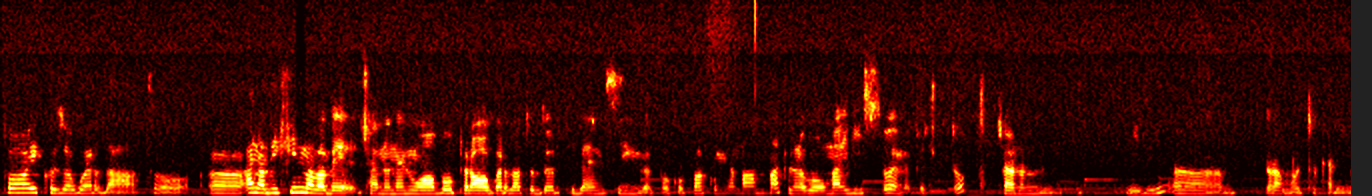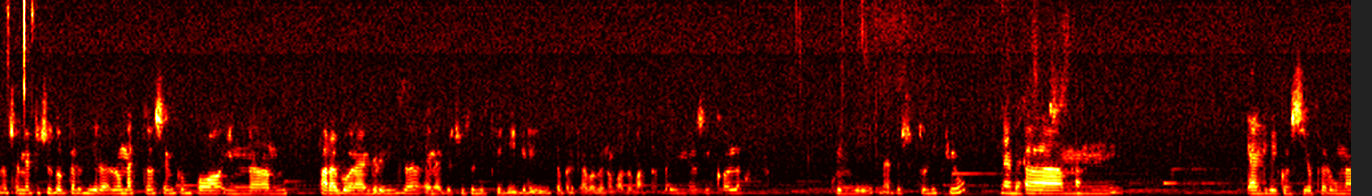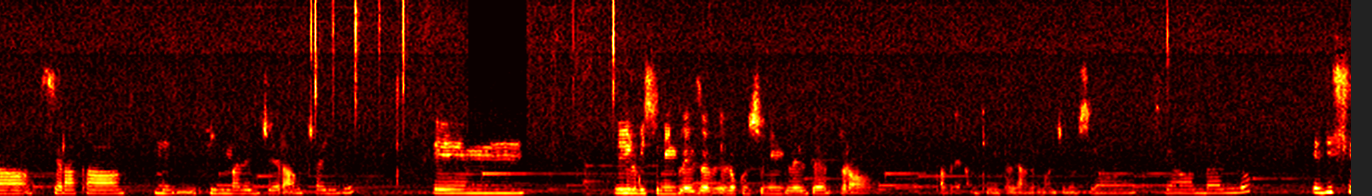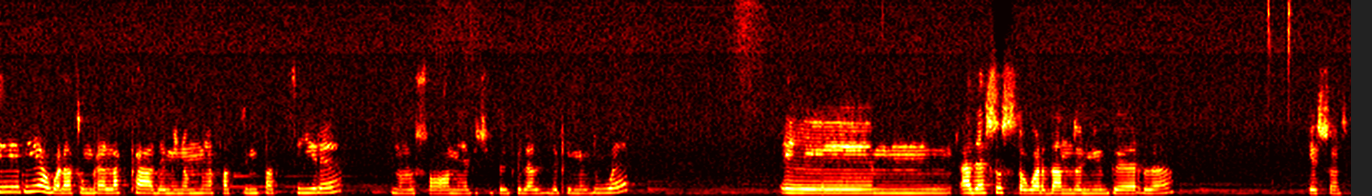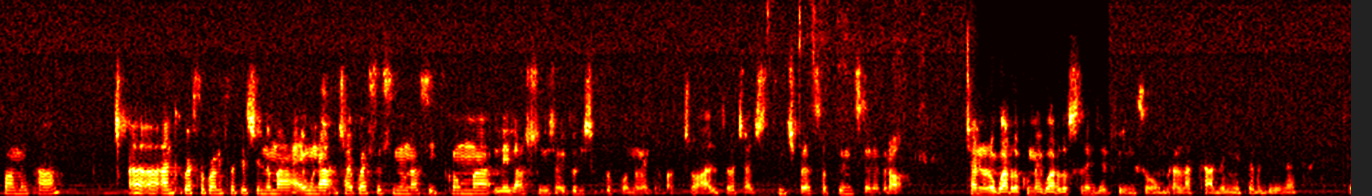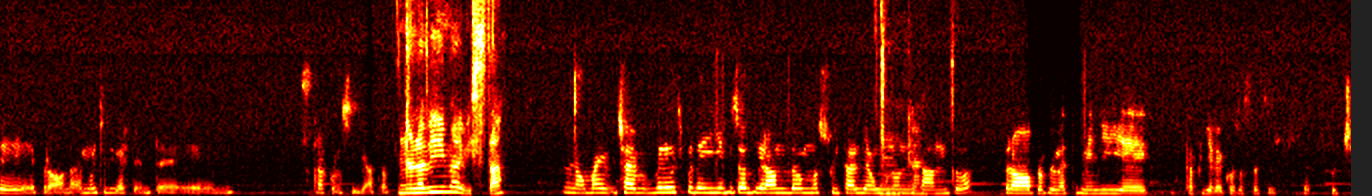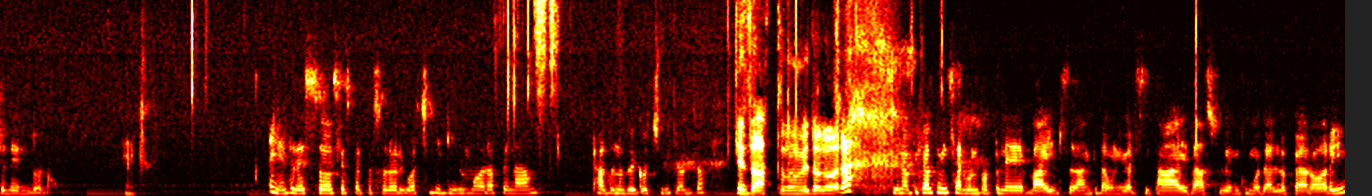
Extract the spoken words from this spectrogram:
poi cosa ho guardato? Eh, ah no, di film, vabbè, cioè non è nuovo, però ho guardato Dirty Dancing poco fa con mia mamma, che non l'avevo mai visto e mi è piaciuto. Cioè, non... easy, eh, però molto carino. Cioè, mi è piaciuto per dire, lo metto sempre un po' in ehm, paragone a Grease e mi è piaciuto di più di Grease, perché vabbè non vado matta per i musical, quindi mi è piaciuto di più. Eh beh, sì, Ehm, e anche vi consiglio per una serata mm, film leggera, cioè easy. Ehm, io l'ho visto in inglese e lo consiglio in inglese, però vabbè, anche in italiano immagino sia, sia bello. E di serie ho guardato Umbrella Academy, non mi ha fatto impazzire, non lo so, mi è piaciuto di più le, prime due. E mm, adesso sto guardando New Girl e sono tipo a metà. Anche questa qua mi sta piacendo, ma è una, cioè questa essendo una sitcom le lascio di solito di sottofondo mentre faccio altro, cioè ci, ci presto attenzione, però cioè, non lo guardo come guardo Stranger Things o Umbrella Academy per dire, e, però no, è molto divertente e straconsigliata. Non l'avevi mai vista? No, mai, cioè vedevo tipo degli episodi random su Italia 1 Ok. ogni tanto, però proprio mettermi lì e capire cosa sta su- succedendo, no. Ok. E niente, adesso si aspetta solo il rewatch di Gilmore appena cadono due gocce di pioggia. Esatto, non vedo l'ora. Sì, no, più che altro mi servono proprio le vibes anche da università e da studente modello che è a Rory.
